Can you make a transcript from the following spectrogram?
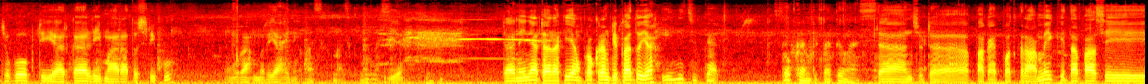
Cukup di harga 500.000 murah meriah ini. Mas, mas, mas. iya. Dan ini ada lagi yang program di batu ya? Ini juga program di batu mas. Dan sudah pakai pot keramik. Kita pasti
